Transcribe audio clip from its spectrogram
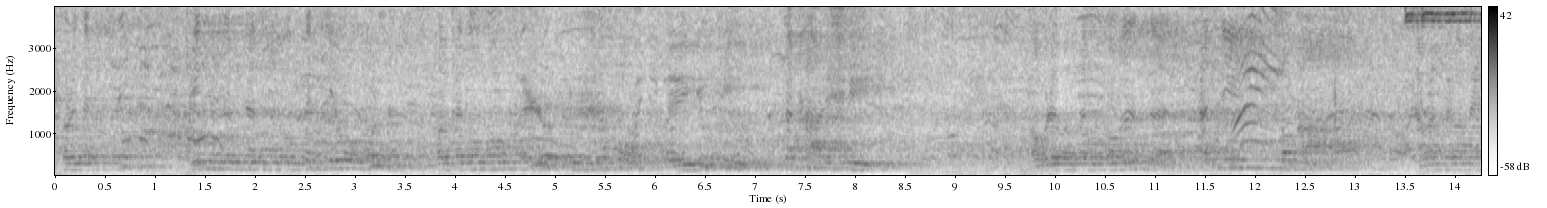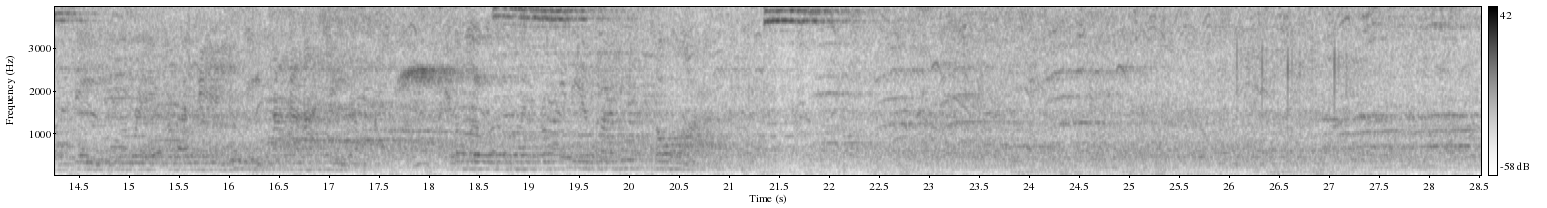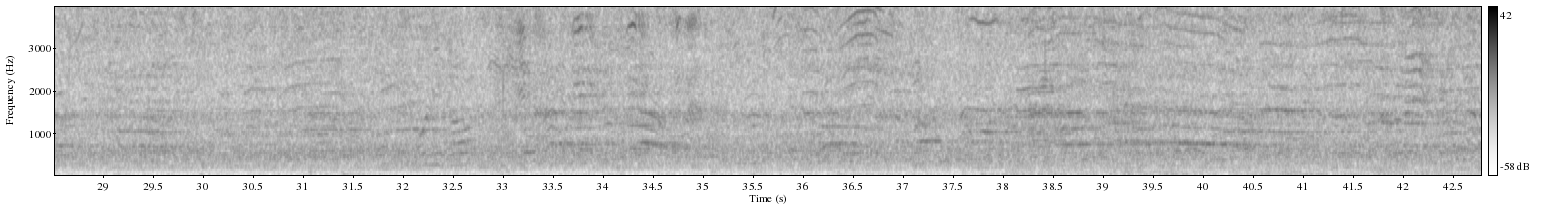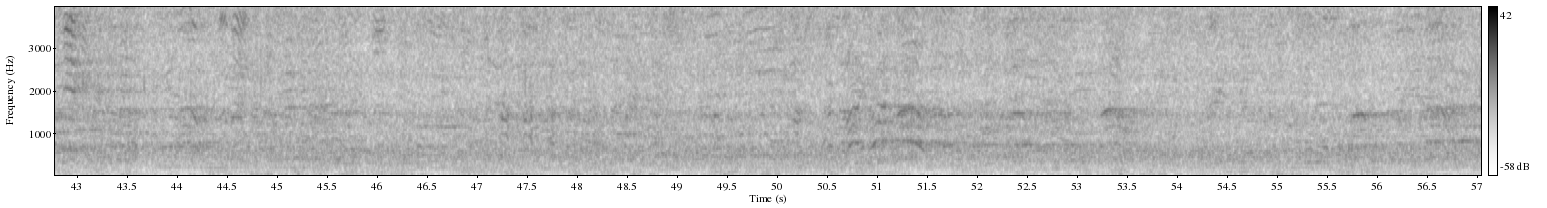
Sur le tapis 8 de finale 57 kg en rouge, représentant le Japon, Yuki Takahashi. En bleu, représentant l'Inde, Sandy Thomas. La wrestler FC, Yuki Takahashi. a the blue is from i n d i Sandy Thomas.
